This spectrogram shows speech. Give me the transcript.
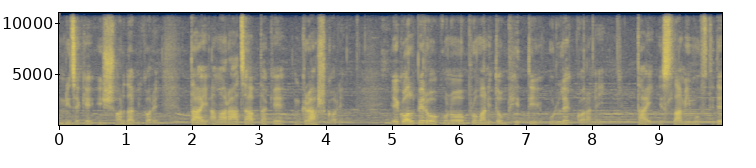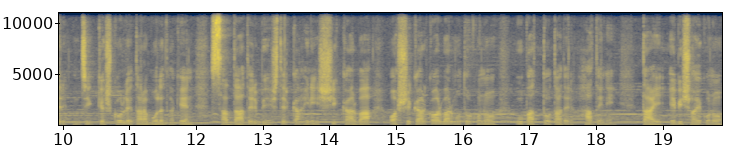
নিজেকে ঈশ্বর দাবি করে। তাই আমার আজাব তাকে গ্রাস করে। এ গল্পেরও কোনো প্রমাণিত ভিত্তি উল্লেখ করা নেই। তাই ইসলামী মুফতিদের জিজ্ঞেস করলে তারা বলে থাকেন, সাদ্দাতের বেহেশতের কাহিনী স্বীকার বা অস্বীকার করবার মতো কোনো উপাত্ত তাদের হাতে নেই। তাই এ বিষয়ে কোনো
